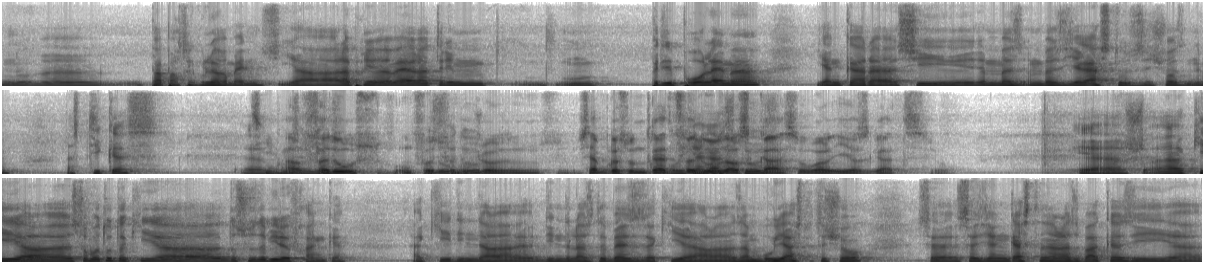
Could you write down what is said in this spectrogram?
No, eh, pas particularment. Hi ha, a la primavera tenim un petit problema i encara, sí, amb, els- amb els llagastos, això, no? les tiques. Eh, Sí. com El fadús, un fadús, fadús? jo, sempre són tret Els fadús als llagastos. cas o- i els gats. I, eh, això- aquí, eh, sobretot aquí a dessus de Vilafranca, aquí dins de, dins de les debeses, aquí a les embullars, tot això, se, se engasten a les vaques i eh,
